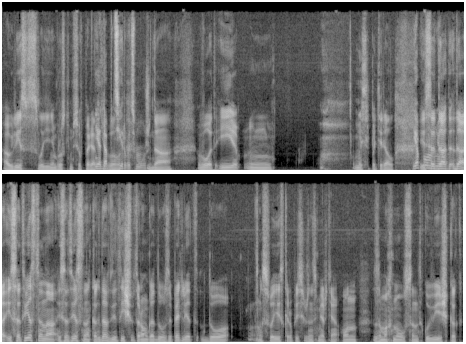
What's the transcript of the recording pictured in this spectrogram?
А у Ильи с владением русским все в порядке И адаптировать было. может. Да, вот. И мысль потерял. Я и, помню. Да, да, и соответственно, и соответственно, когда в 2002 году, за пять лет до своей скоропостижной смерти, он замахнулся на такую вещь, как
